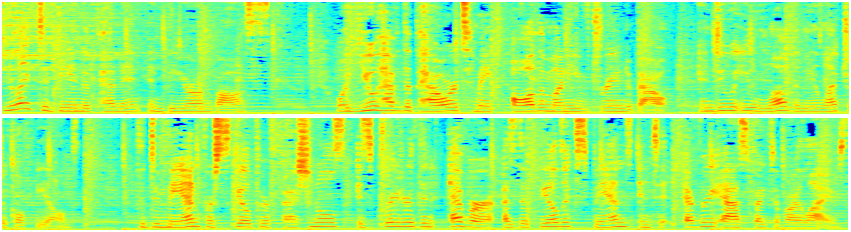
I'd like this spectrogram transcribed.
Do you like to be independent and be your own boss? Well, you have the power to make all the money you've dreamed about and do what you love in the electrical field. The demand for skilled professionals is greater than ever as the field expands into every aspect of our lives.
